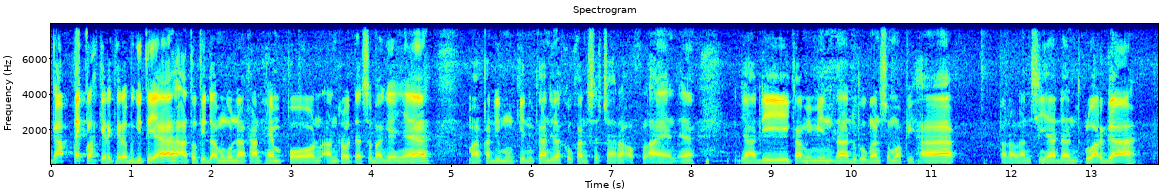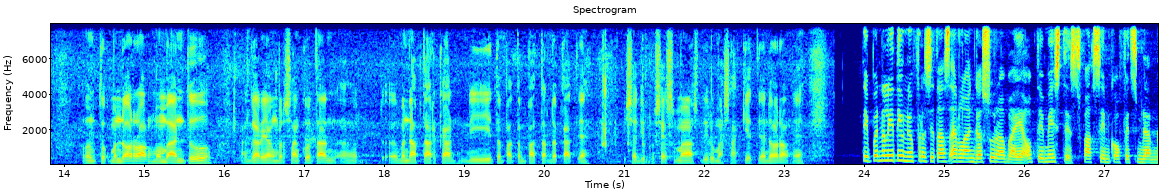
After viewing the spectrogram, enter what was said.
gaptek lah kira-kira begitu ya atau tidak menggunakan handphone, Android dan sebagainya maka dimungkinkan dilakukan secara offline ya. Jadi kami minta dukungan semua pihak, para lansia dan keluarga untuk mendorong, membantu agar yang bersangkutan uh, mendaftarkan di tempat-tempat terdekat ya. Bisa di puskesmas, di rumah sakit ya dorong ya. Tim peneliti Universitas Erlangga Surabaya optimistis vaksin COVID-19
